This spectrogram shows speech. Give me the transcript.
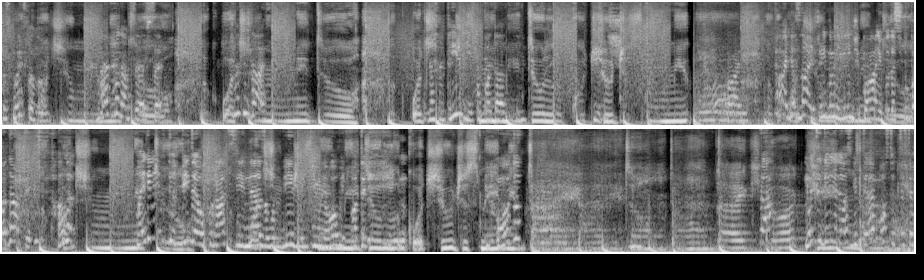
безсмислено. Адже на все все. Що ти дасть? На потрібні попадати. А, я знаю, імені інші погані кудись попадати. Але найбільше терпіти операції не зробив, які не робить проти... What don't, don't like your. No, ty nie?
